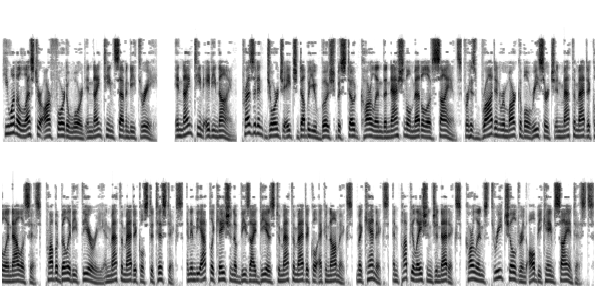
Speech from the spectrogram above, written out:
He won a Lester R. Ford Award in 1973. In 1989, President George H. W. Bush bestowed Karlin the National Medal of Science for his broad and remarkable research in mathematical analysis, probability theory and mathematical statistics, and in the application of these ideas to mathematical economics, mechanics, and population genetics. Karlin's three children all became scientists.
